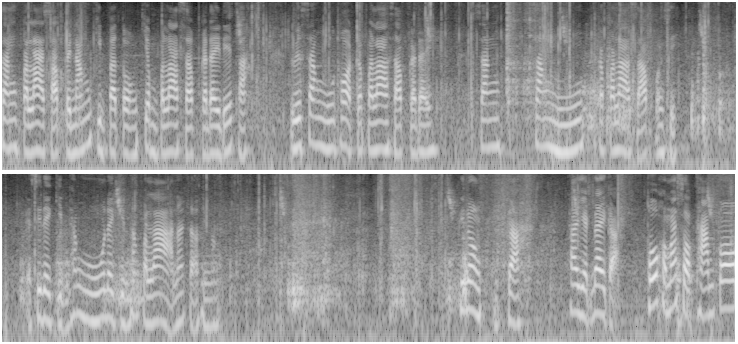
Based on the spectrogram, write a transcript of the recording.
สั่งปลาร้าซับไปน้ำกินปลาตองเจียมปลาร้าซับก็ได้เด้จ้ะหรือสั่งหมูทอดกับปลาร้าซับก็ได้สั่งสั่งหมูกับปลาร้าซับบางสิก็สิได้กินทั้งหมูได้กินทั้งปลาร้านะจ๊ะพี่น้องพี่น้องจ้ะถ้าอยากได้กะโทรเข้ามาสอบถามก่อ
